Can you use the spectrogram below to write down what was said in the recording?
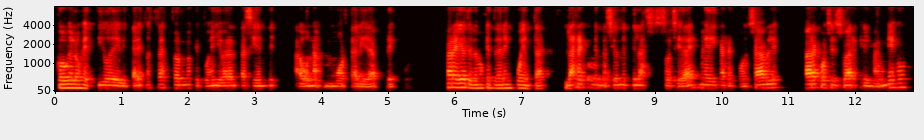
con el objetivo de evitar estos trastornos que pueden llevar al paciente a una mortalidad precoz. Para ello tenemos que tener en cuenta las recomendaciones de las sociedades médicas responsables para consensuar el manejo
